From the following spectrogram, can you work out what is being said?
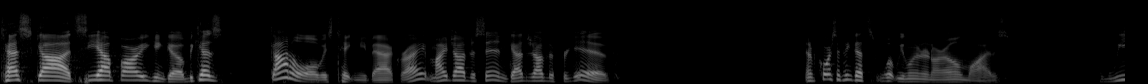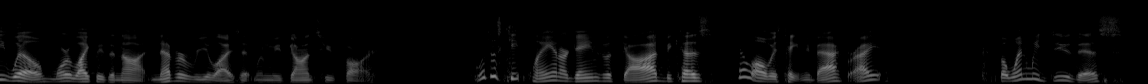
Test God, see how far you can go. Because God will always take me back, right? My job to sin, God's job to forgive. And of course, I think that's what we learn in our own lives we will, more likely than not, never realize it when we've gone too far. We'll just keep playing our games with God because He'll always take me back, right? But when we do this,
